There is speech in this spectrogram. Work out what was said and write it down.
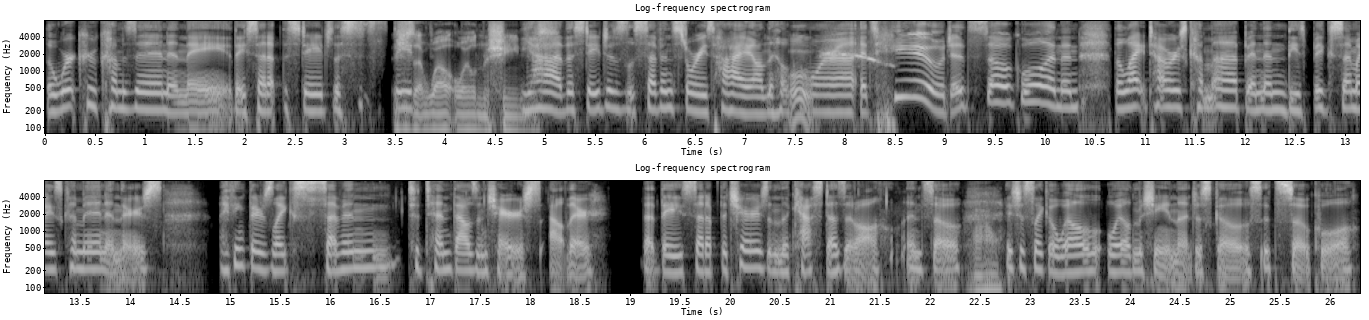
the work crew comes in and they they set up the stage. The s- It's stage just a well-oiled machine. yeah, the stage is seven stories high on the Hill Whoa. Cumorah. It's huge. It's so cool. And then the light towers come up, and then these big semis come in, and there's, I think there's like seven to ten thousand chairs out there that they set up the chairs, and the cast does it all. And so Wow. it's just like a well-oiled machine that just goes. It's so cool.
